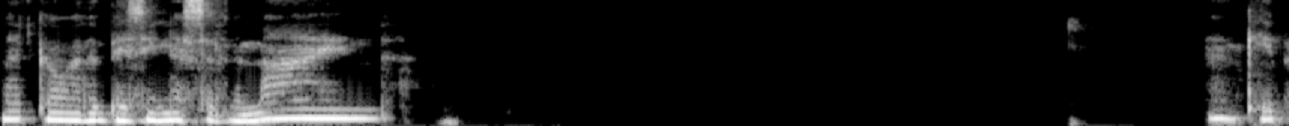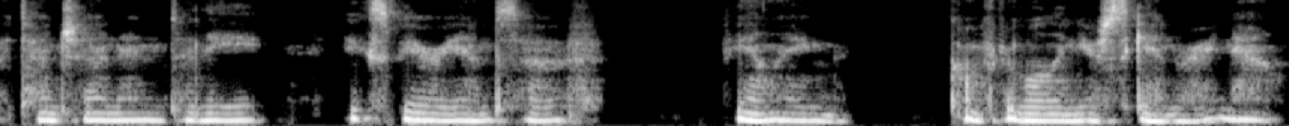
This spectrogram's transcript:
Let go of the busyness of the mind. And keep attention into the experience of feeling comfortable in your skin right now.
